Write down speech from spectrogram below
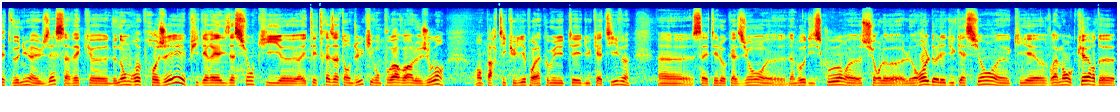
Vous êtes venu à Uzès avec euh, de nombreux projets et puis des réalisations qui euh, été très attendues, qui vont pouvoir voir le jour, en particulier pour la communauté éducative. Euh, ça a été l'occasion d'un beau discours sur le, rôle de l'éducation qui est vraiment au cœur de,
